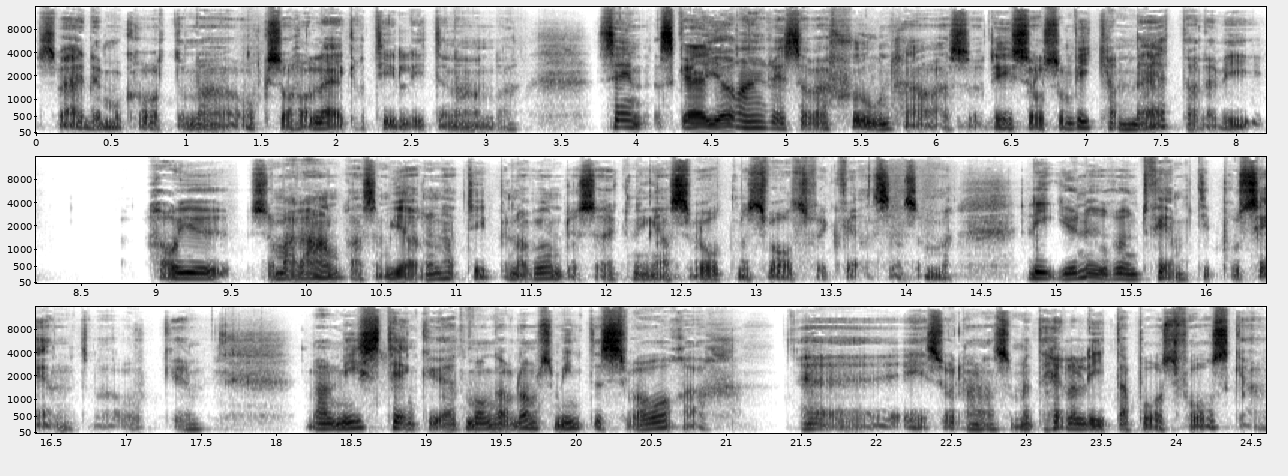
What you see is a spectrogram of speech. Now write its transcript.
Sverigedemokraterna också har lägre tillit än andra. Sen ska jag göra en reservation här. Alltså, det är så som vi kan mäta det. Vi har ju som alla andra som gör den här typen av undersökningar svårt med svarsfrekvensen som ligger nu runt 50 procent. Och eh, man misstänker ju att många av de som inte svarar eh, är sådana som inte heller litar på oss forskare.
